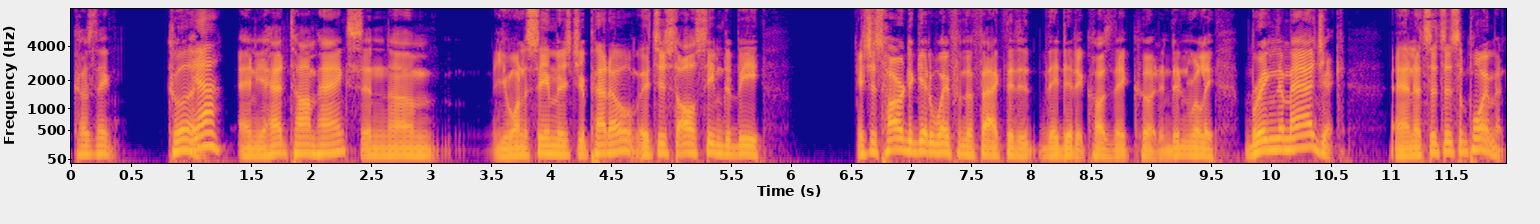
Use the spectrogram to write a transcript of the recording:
because they could. Yeah. And you had Tom Hanks, and um, you want to see him as Geppetto. It just all seemed to be. It's just hard to get away from the fact that it, they did it because they could and didn't really bring the magic. And it's a disappointment.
